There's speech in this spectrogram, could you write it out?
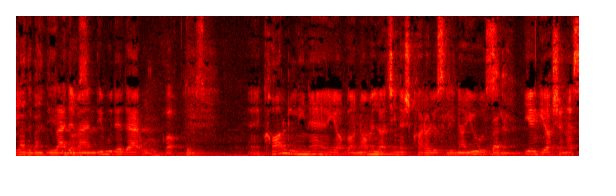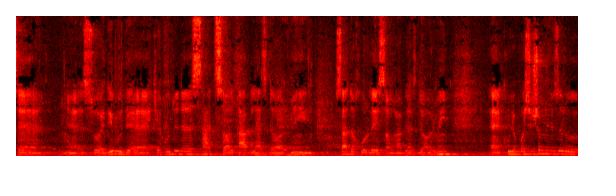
ردبندی ردبندی بوده در اروپا. درست. کارل لینه یا با نام لاتینش کارالوس لینایوس بله. یه گیاهشناس سوئدی بوده که حدود 100 سال قبل از داروین 100 خورده سال قبل از داروین کوله پشتش رو میریزه رو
